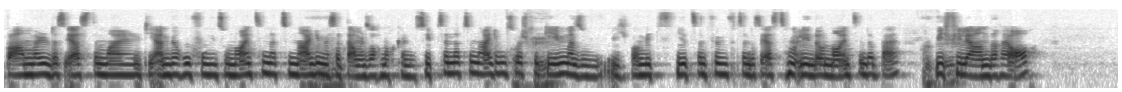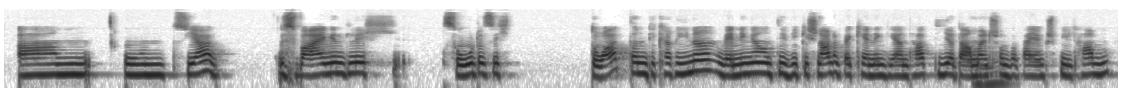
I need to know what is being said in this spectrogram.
war mal das erste Mal die Einberufung ins U19-Nationalteam. Es hat damals auch noch kein U17-Nationalteam zum Beispiel Okay. gegeben. Also ich war mit 14, 15 das erste Mal in der U19 dabei, wie Okay. viele andere auch. Ähm, und ja, es war eigentlich so, dass ich dort dann die Karina Wenninger und die Vicky Schnaderbeck kennengelernt habe, die ja damals Mhm. schon bei Bayern gespielt haben.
